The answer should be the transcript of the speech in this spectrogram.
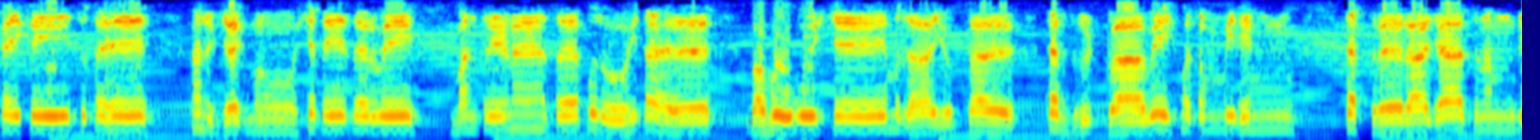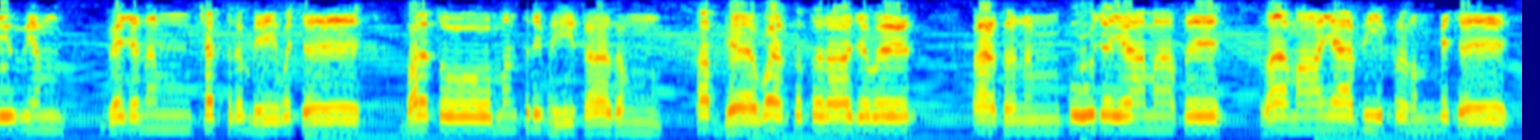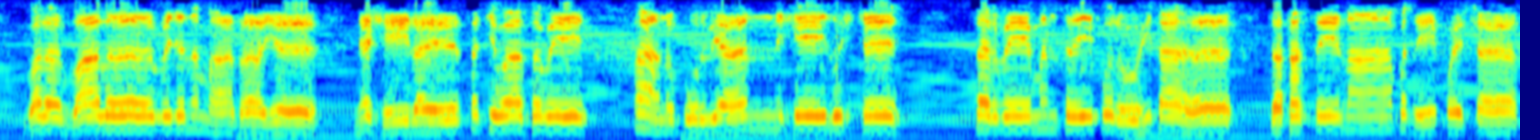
कैकै सुतः अनुजग्मुष्यते सर्वे मन्त्रेण स पुरोहितः बभूवुश्च मुदायुक्तः तद्दृष्ट्वा वेश्मसंविधिम् तत्र राजासनं दिव्यम् व्यजनं छत्रमेव च भरतो मन्त्रिभिः साधम् अभ्यवर्तत राजवत्। आसनं पूजयामास रामायाभिप्रणम्य च व्यजनमादाय। न्यशीलय सचिवासवे आनुपूर्व्यान्निषेधुश्च। सर्वे मन्त्री पुरोहिताः ततः सेनापदे पश्चात्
